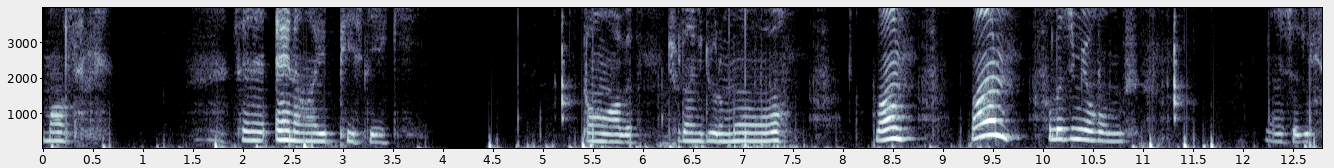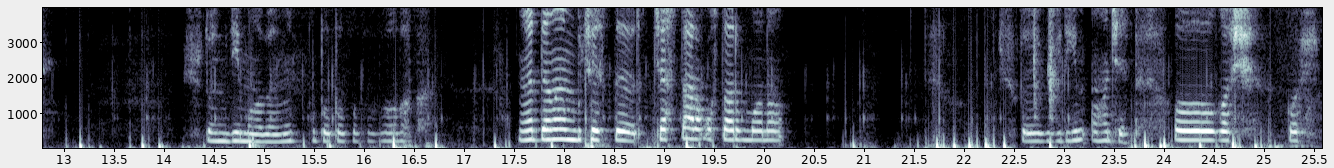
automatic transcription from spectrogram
Mal seni. Senin en ayıp pislik. Tamam abi. Şuradan gidiyorum. Oo. Lan. Lan. Kılıcım yok olmuş. Neyse dur. Şuradan gideyim abi hemen. Hop hop hop hop hop hop. Nerede lan bu chestler? Chestler gösterin bana. Şuraya bir gideyim. Aha chest. Oo koş. Koş.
